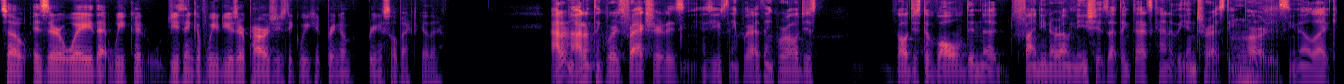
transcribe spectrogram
So, is there a way that we could? Do you think if we'd use our powers, do you think we could bring them, bring us all back together? I don't know. I don't think we're as fractured as as you think we're. I think we're all just we've all just evolved into finding our own niches. I think that's kind of the interesting Mm. part. Is you know like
